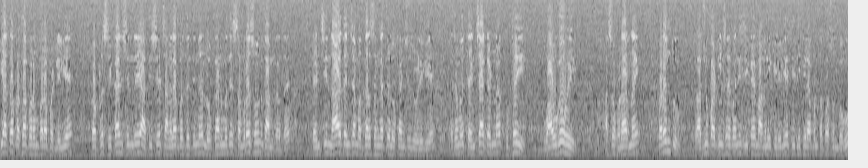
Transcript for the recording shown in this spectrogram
ही आता प्रथा परंपरा पडलेली आहे. डॉक्टर श्रीकांत शिंदे हे अतिशय चांगल्या पद्धतीनं लोकांमध्ये समरस होऊन काम करत आहेत त्यांची नाळ त्यांच्या मतदारसंघातल्या लोकांशी जुळलेली आहे. त्याच्यामुळे त्यांच्याकडनं कुठेही वावगं होईल असं होणार नाही. परंतु राजू पाटील साहेबांनी जी काही मागणी केलेली आहे ती देखील आपण तपासून बघू.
